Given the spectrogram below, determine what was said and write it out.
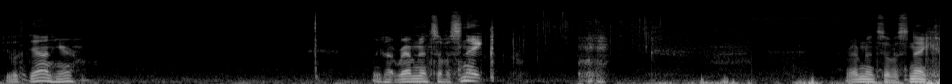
If you look down here, we got remnants of a snake. remnants of a snake.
